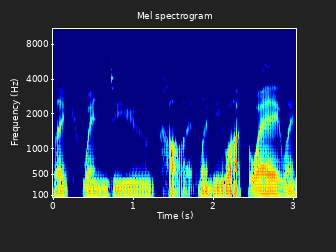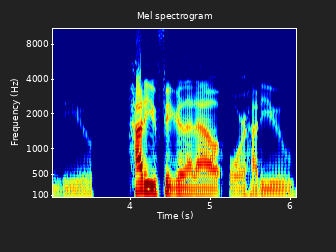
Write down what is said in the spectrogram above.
like when do you call it? When do you walk away? When do you how do you figure that out or how do you,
